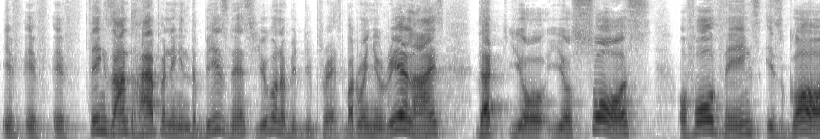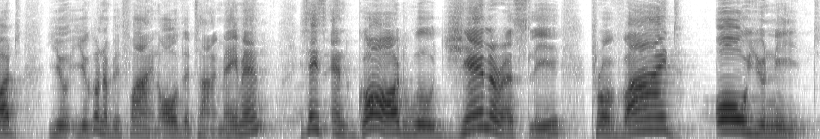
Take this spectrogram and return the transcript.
if, if, if things aren't happening in the business, you're going to be depressed. But when you realize that your, your source of all things is God, you, you're going to be fine all the time. Amen? He says, and God will generously provide all you need.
